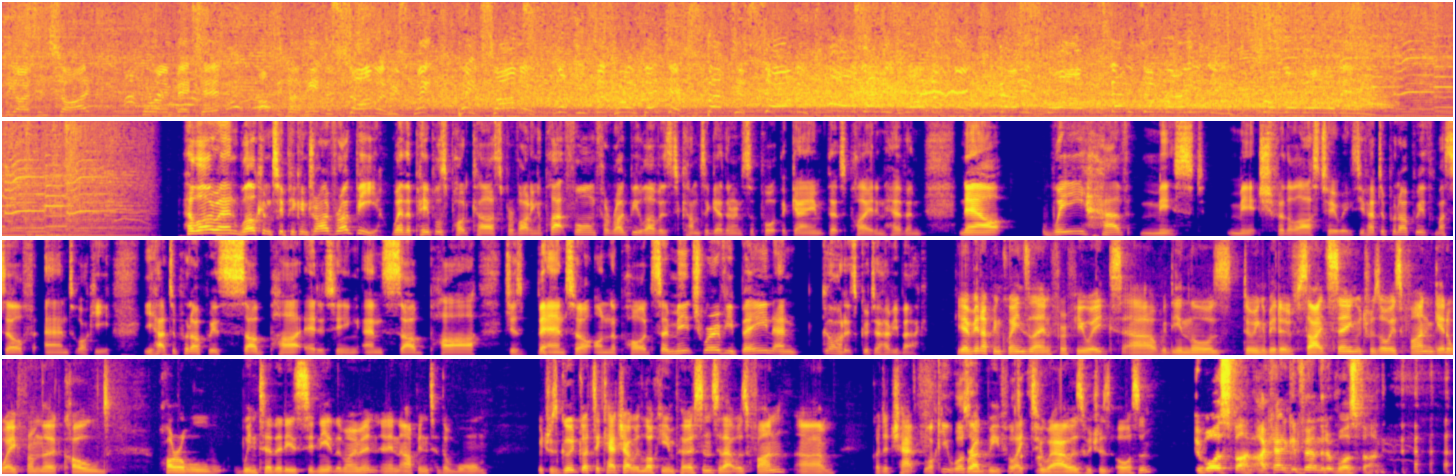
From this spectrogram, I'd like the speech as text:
to the open side. Koroibete. Ball here to Samu, who's quick. Pete Samu looking for Koroibete. Back to Samu. Oh, that is wonderful. That is wild. That is amazing from the Wallabies. Hello and welcome to Pick and Drive Rugby, where the People's Podcast providing a platform for rugby lovers to come together and support the game that's played in heaven. Now, we have missed Mitch for the last two weeks. You've had to put up with myself and Lockie. You had to put up with subpar editing and subpar just banter on the pod. So, Mitch, where have you been? And God, it's good to have you back. Yeah, I've been up in Queensland for a few weeks uh, with the in laws, doing a bit of sightseeing, which was always fun. Get away from the cold, horrible winter that is Sydney at the moment and up into the warm, which was good. Got to catch up with Lockie in person, so that was fun. Um, got to chat Lockie, was rugby for Was like two fun? hours, which was awesome. It was fun. I can confirm that it was fun.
